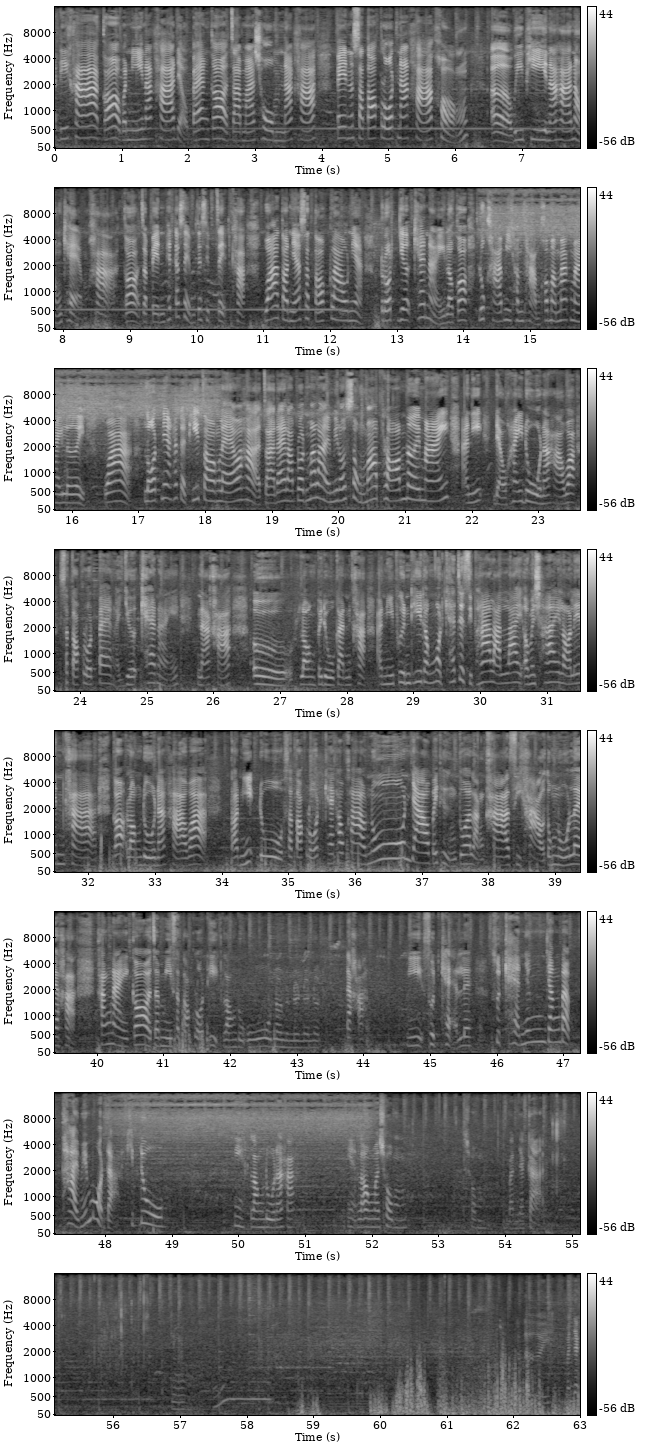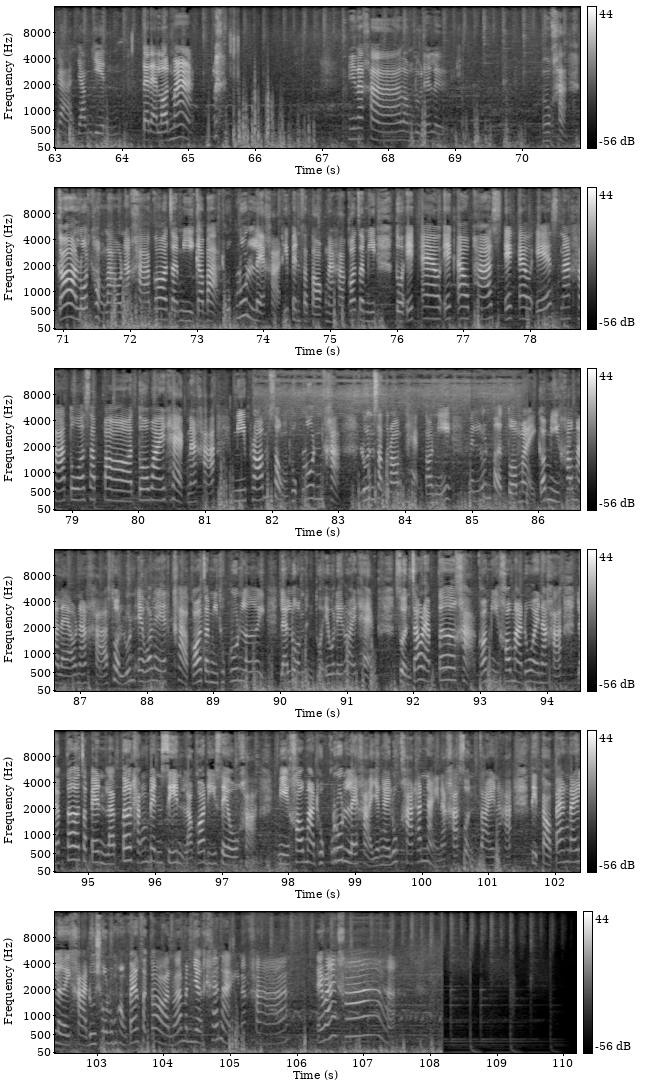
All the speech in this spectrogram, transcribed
วัสดีค่ะ ก็วันนี้นะคะ เดี๋ยวแป้งก็จะมาชมนะคะ เป็นสต็อกรถนะคะของ เอ่อ VP นะคะหนองแขมค่ะ ก็จะเป็นเพชรเกษม 77 ค่ะ ว่าตอนนี้สต็อกเราเนี่ยรถเยอะแค่ไหน แล้วก็ลูกค้ามีคำถามเข้ามามากมายเลย ว่ารถเนี่ยถ้าเกิดที่จองแล้วอะค่ะ จะได้รับรถเมื่อไหร่ มีรถส่งมอบพร้อมเลยไหม อันนี้เดี๋ยวให้ดูนะคะว่าสต็อกรถแป้งอะเยอะแค่ไหนนะคะ เออ ลองไปดูกันค่ะ อันนี้พื้นที่ทั้งหมดแค่ 75 ล้านไร่ เอาไม่ใช่ล้อเล่นค่ะ ก็ลองดูนะคะว่า ตอนนี้ดูสต็อกรถแค่คร่าวๆ นู่นยาวไปถึงตัวหลังคาสีขาวตรงนู้นเลยค่ะ ข้างในก็จะมีสต็อกรถอีกลองดูอู้นนนนนนนะคะนี่สุดแขนเลย สุดแขนยังยังแบบถ่ายไม่หมดอะ คิดดู นี่ลองดูนะคะ เนี่ยลองมาชมชมบรรยากาศอืม ร้อนมาก นี่นะคะลองดูได้เลยโอ้ค่ะ ก็รถของเรานะคะก็จะมีกระบะทุกรุ่นเลยค่ะที่เป็นสต็อกนะคะ ก็จะมีตัว XL XL Plus XLS นะคะ ตัวสปอร์ตตัว y t a g นะคะ มีพร้อมส่งทุกรุ่นค่ะ รุ่นสตรอมแท็กตอนนี้เป็นรุ่นเปิดตัวใหม่ก็มีเข้ามาแล้วนะคะ ส่วนรุ่น e v e r e s t ค่ะ ก็จะมีทุกรุ่นเลย และ ส่วนเจ้าแรปเตอร์ค่ะ ก็มีเข้ามาด้วยนะคะแรปเตอร์จะเป็นแรปเตอร์ทั้งเบนซินแล้วก็ดีเซลค่ะ มีเข้ามาทุกรุ่นเลยค่ะ ยังไงลูกค้าท่านไหนนะคะ สนใจนะคะ ติดต่อแป้งได้เลยค่ะ ดูโชว์รูมของแป้งซะก่อน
